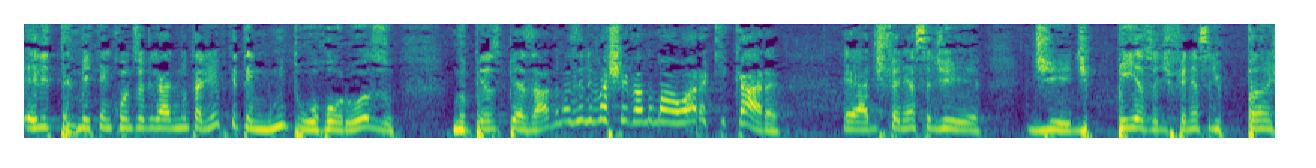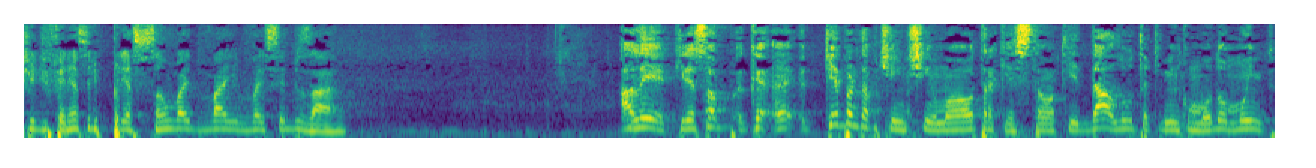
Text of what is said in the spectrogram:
ele também tem condição de ganhar de muita gente, porque tem muito horroroso no peso pesado, mas ele vai chegar numa hora que, cara, é, a diferença de, de, de peso, a diferença de punch, a diferença de pressão vai, vai, vai ser bizarra. Ale, queria só. eh, Queria perguntar pro Tintin uma outra questão aqui da luta que me incomodou muito,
